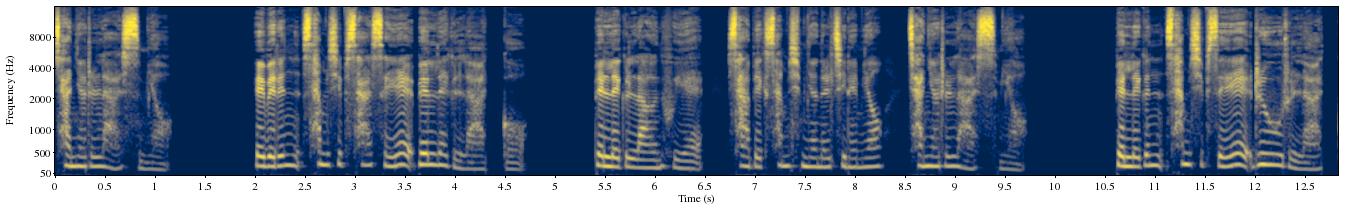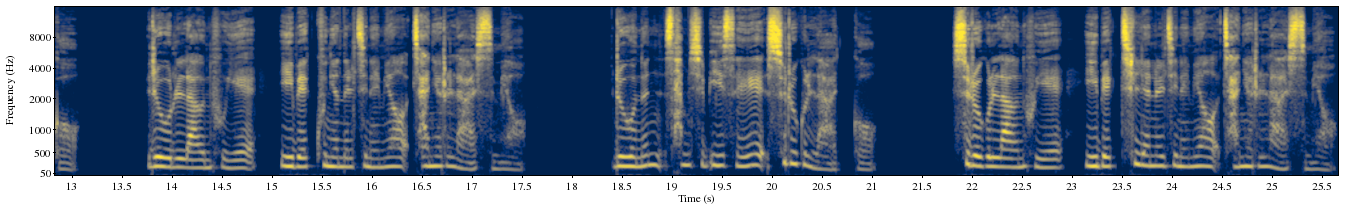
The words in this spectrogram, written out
자녀를 낳았으며 에벨은 34세에 벨렉을 낳았고 벨렉을 낳은 후에 430년을 지내며 자녀를 낳았으며 벨렉은 30세에 르우를 낳았고 르우를 낳은 후에 209년을 지내며 자녀를 낳았으며 르우는 32세에 수룩을 낳았고 수룩을 낳은 후에 207년을 지내며 자녀를 낳았으며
